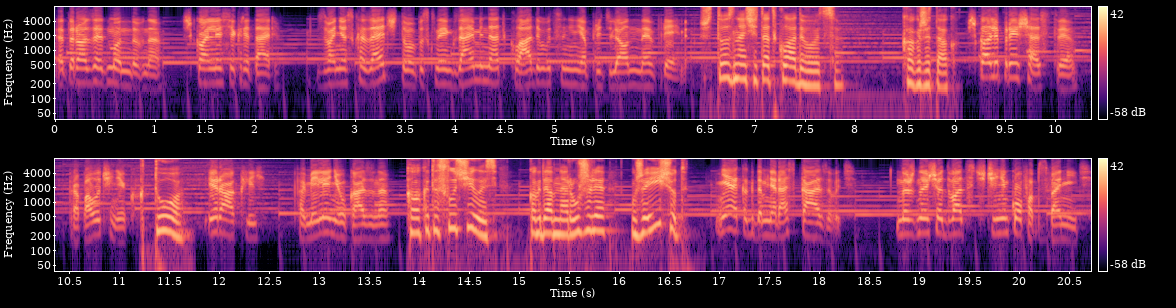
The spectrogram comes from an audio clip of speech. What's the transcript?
это Роза Эдмундовна, школьный секретарь. Звоню сказать, что выпускные экзамены откладываются на неопределенное время. Что значит откладываются? Как же так? В школе происшествие. Пропал ученик. Кто? Ираклий. Фамилия не указана. Как это случилось? Когда обнаружили? Уже ищут? Некогда мне рассказывать. Нужно еще 20 учеников обзвонить.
